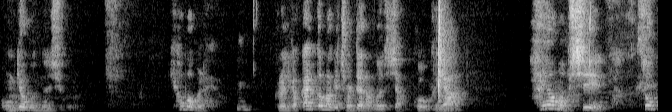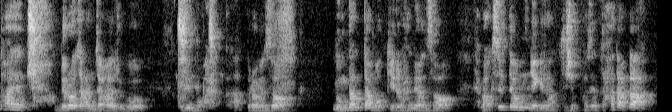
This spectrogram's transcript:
엉겨붙는 식으로 협업을 해요. 음. 그러니까 깔끔하게 절대 나눠지지 않고 그냥 하염없이 소파에 쭉 늘어져 앉아가지고 우리 뭐 할까? 그러면서 농담 따먹기를 하면서 대박 쓸데없는 얘기를 한 90% 하다가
